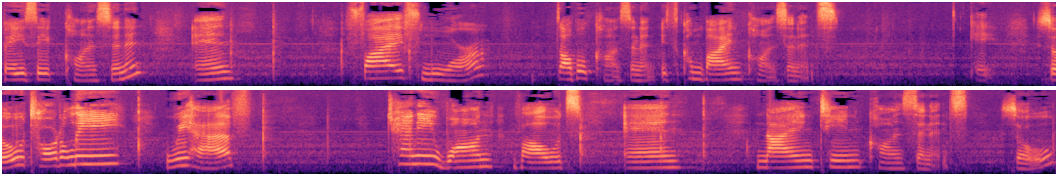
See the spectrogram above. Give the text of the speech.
basic consonant and 5 more double consonant. It's combined consonants. Okay. So totally we have 21 vowels and 19 consonants. So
